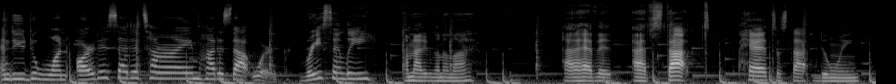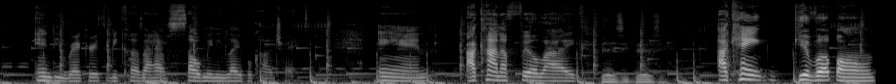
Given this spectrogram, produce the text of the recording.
And do you do one artist at a time? How does that work? Recently, I'm not even gonna lie. I haven't. I've stopped. Had to stop doing indie records because I have so many label contracts, and I kind of feel like Busy, busy. I can't give up on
